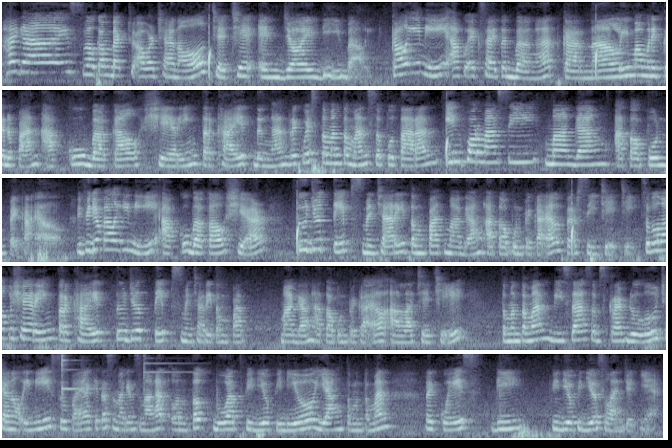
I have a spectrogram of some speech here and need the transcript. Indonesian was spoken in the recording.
Hai guys, welcome back to our channel Cece Enjoy di Bali Kali ini aku excited banget karena 5 menit ke depan aku bakal sharing terkait dengan request teman-teman seputaran informasi magang ataupun PKL Di video kali ini aku bakal share 7 tips mencari tempat magang ataupun PKL versi CC. Sebelum aku sharing terkait 7 tips mencari tempat magang ataupun PKL ala CC teman-teman bisa subscribe dulu channel ini supaya kita semakin semangat untuk buat video-video yang teman-teman request di video-video selanjutnya.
